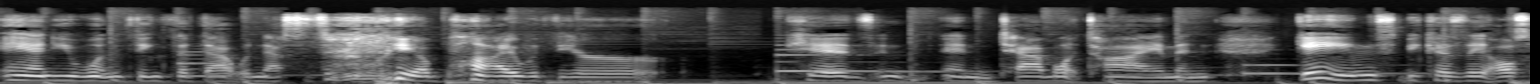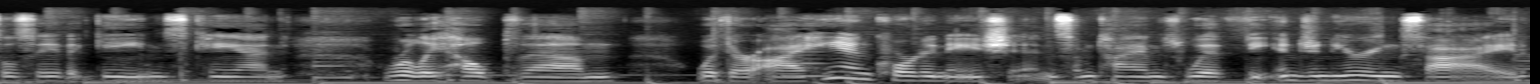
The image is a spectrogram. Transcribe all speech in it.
And you wouldn't think that that would necessarily apply with your kids and, and tablet time and games because they also say that games can really help them with their eye hand coordination, sometimes with the engineering side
